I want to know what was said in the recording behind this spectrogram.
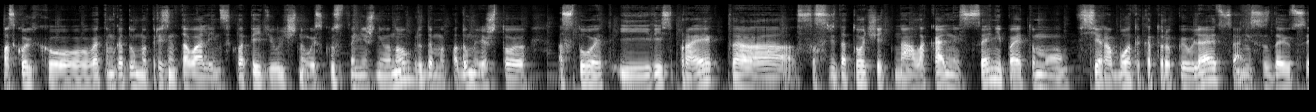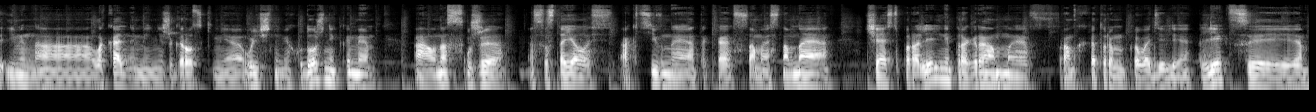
поскольку в этом году мы презентовали энциклопедию уличного искусства Нижнего Новгорода, мы подумали, что стоит и весь проект э, сосредоточить на локальной сцене, поэтому все работы, которые появляются, они создаются именно локальными нижегородскими уличными художниками. А у нас уже состоялась активная такая самая основная часть параллельной программы, в рамках которой мы проводили лекции,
